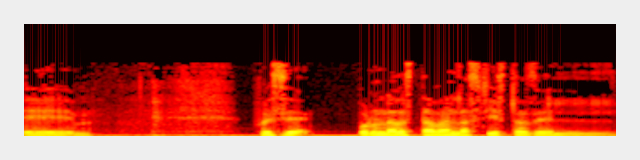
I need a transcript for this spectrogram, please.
eh, pues eh, por un lado estaban las fiestas del,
